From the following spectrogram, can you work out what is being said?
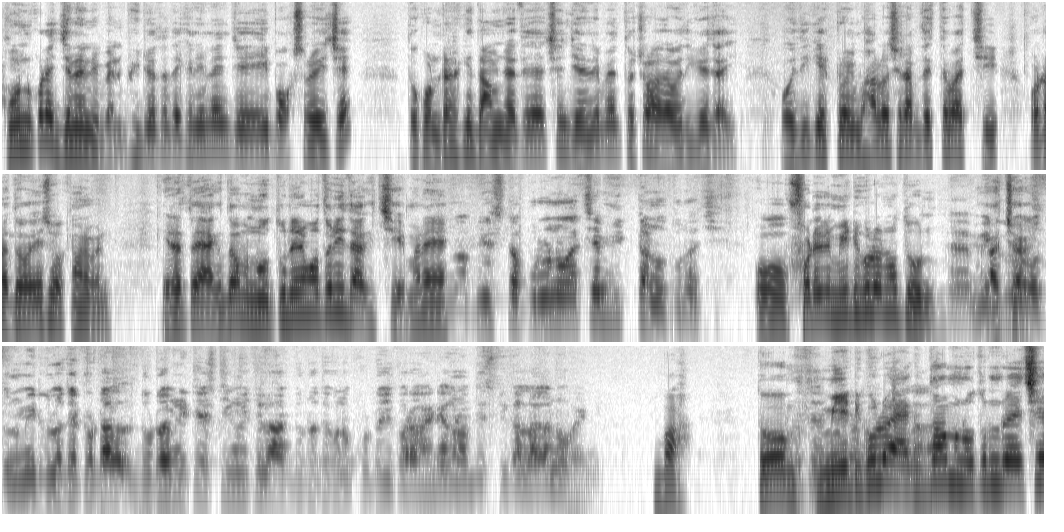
ফোন করে জেনে নেবেন। ভিডিওতে দেখে নিলেন যে এই বক্স রয়েছে তো কোনটার কি দাম জানতে যাচ্ছেন জেনে নেবেন। তো চলো ওইদিকে যাই। ওইদিকে একটু আমি ভালো সেট দেখতে পাচ্ছি। ওটা তো এসো ক্যামেরাম্যান এটা তো একদম নতুনের মতনই লাগছে মানে বেসটা পুরনো আছে মিটটা নতুন আছে। ও ফোনের মিটগুলো নতুন? হ্যাঁ আচ্ছা। নতুন। মিটগুলোতে টোটাল দুটো এমনি টেস্টিং হয়েছিল আর দুটোতে কোনো ফুটোই করা হয়নি। এখন অব্দি স্পিকার লাগানো হয়নি। বাহ! তো মিটগুলো একদম নতুন রয়েছে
